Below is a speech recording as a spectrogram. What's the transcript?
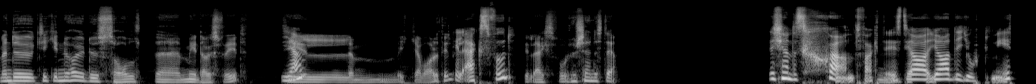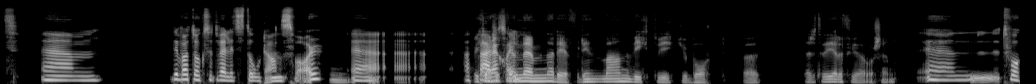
Men du Kiki, nu har ju du sålt eh, Middagsfrid till, ja. Mm, vilka var det till? Till Axfood. Till Axfood. Hur kändes det? Det kändes skönt faktiskt. Mm. Jag, jag hade gjort mitt. Um, det var också ett väldigt stort ansvar. Mm. Uh, att Vi kanske ska själv. nämna det, för din man Viktor gick ju bort för tre eller fyra år sedan? Uh, två,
